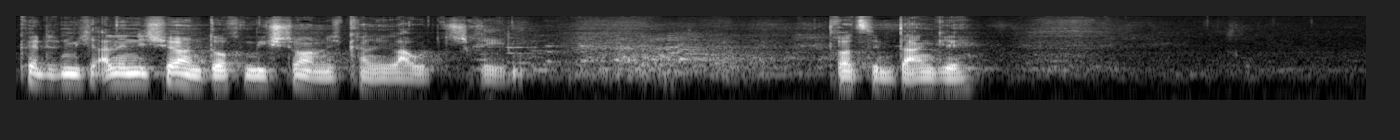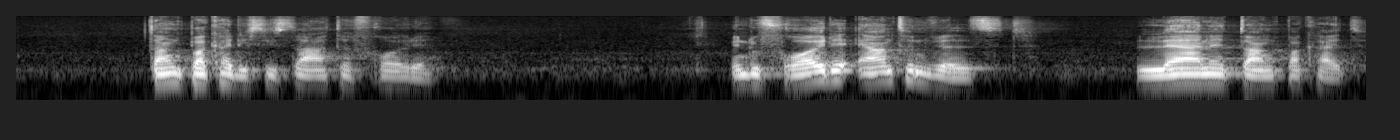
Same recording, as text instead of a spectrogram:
Könntet mich alle nicht hören, doch mich schon. Ich kann laut reden. Trotzdem danke. Dankbarkeit ist die Saat der Freude. Wenn du Freude ernten willst, lerne Dankbarkeit.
